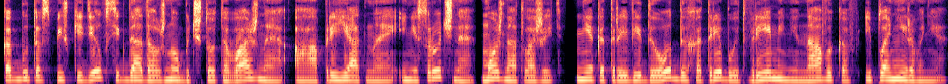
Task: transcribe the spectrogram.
Как будто в списке дел всегда должно быть что-то важное, а приятное и несрочное можно отложить. Некоторые виды отдыха требуют времени, навыков и планирования.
